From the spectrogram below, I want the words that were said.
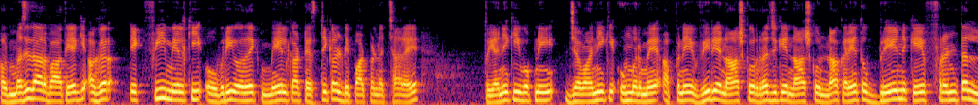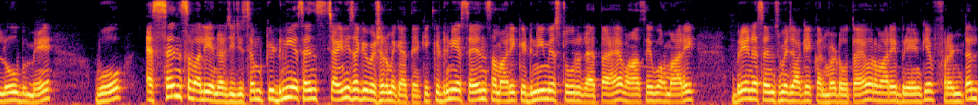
और मज़ेदार बात यह है कि अगर एक फ़ीमेल की ओवरी और एक मेल का टेस्टिकल डिपार्टमेंट अच्छा रहे तो यानी कि वो अपनी जवानी की उम्र में अपने वीर्य नाश को, रज के नाश को ना करें तो ब्रेन के फ्रंटल लोब में वो एसेंस वाली एनर्जी जिसे हम किडनी एसेंस चाइनीज़ एक्यूपेशर में कहते हैं, कि किडनी एसेंस हमारी किडनी में स्टोर रहता है, वहाँ से वो हमारे ब्रेन एसेंस में जाके कन्वर्ट होता है और हमारे ब्रेन के फ्रंटल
